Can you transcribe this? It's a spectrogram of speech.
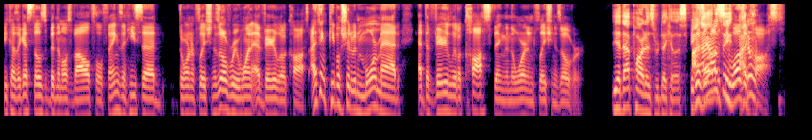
because I guess those have been the most volatile things. And he said the war on inflation is over. We won at very little cost. I think people should have been more mad at the very little cost thing than the war on inflation is over Yeah, that part is ridiculous. because I, I there honestly- was I a don't, cost.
